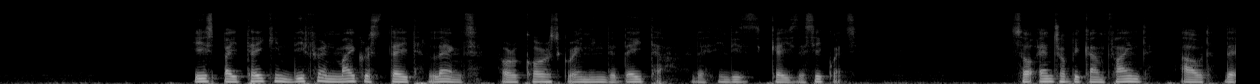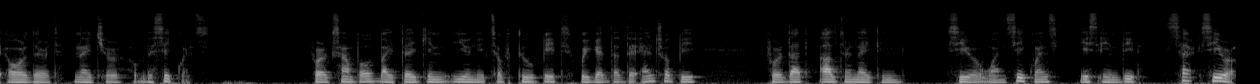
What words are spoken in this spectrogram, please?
is by taking different microstate lengths or coarse graining the data, the, in this case the sequence. So entropy can find out the ordered nature of the sequence. For example, by taking units of 2 bits, we get that the entropy for that alternating 0-1 sequence is indeed 0.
